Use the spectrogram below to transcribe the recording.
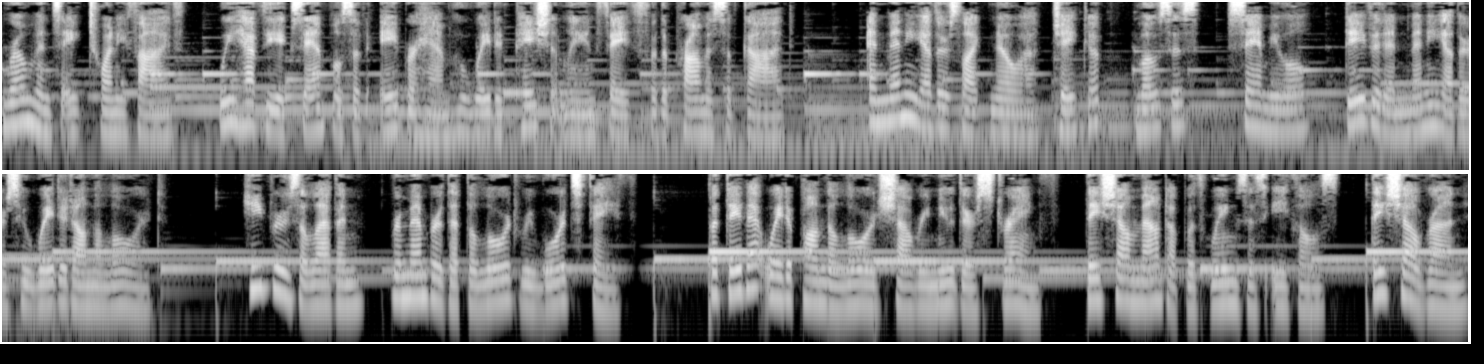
Romans 8:25 We have the examples of Abraham who waited patiently in faith for the promise of God and many others like Noah, Jacob, Moses, Samuel, David, and many others who waited on the Lord. Hebrews 11 Remember that the Lord rewards faith. But they that wait upon the Lord shall renew their strength, they shall mount up with wings as eagles, they shall run,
